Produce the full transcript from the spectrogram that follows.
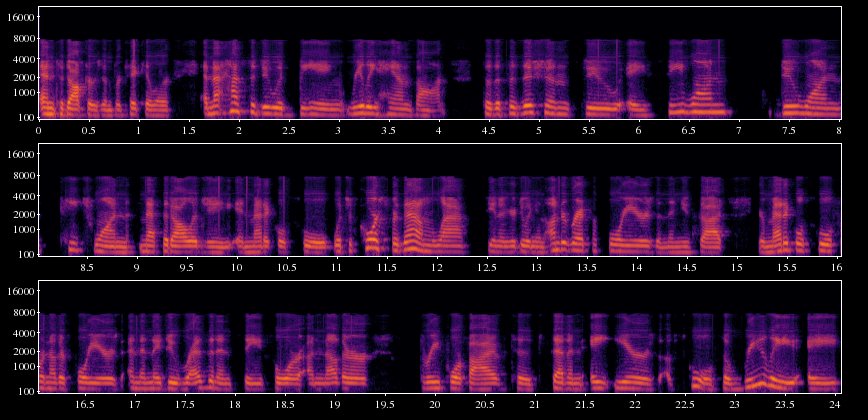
and to doctors in particular. And that has to do with being really hands-on. So the physicians do a see one, do one, teach one methodology in medical school, which of course for them lasts, you know, you're doing an undergrad for four years and then you've got your medical school for another four years and then they do residency for another three, four, five to seven, eight years of school. So really a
